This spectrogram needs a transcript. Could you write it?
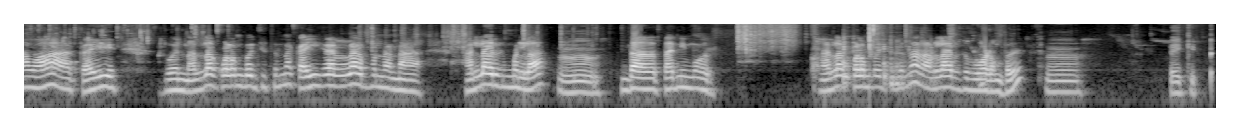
ஆமாம் கை நல்லா குழம்பு வச்சுட்டுனா கை காலெல்லாம் இப்போ நான் நல்லா இருக்குமில்ல? இந்த தண்ணி மோர். நல்லா குழம்பு வச்சுட்டுனா நல்லா இருக்குது உடம்பு. டேக் இட்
